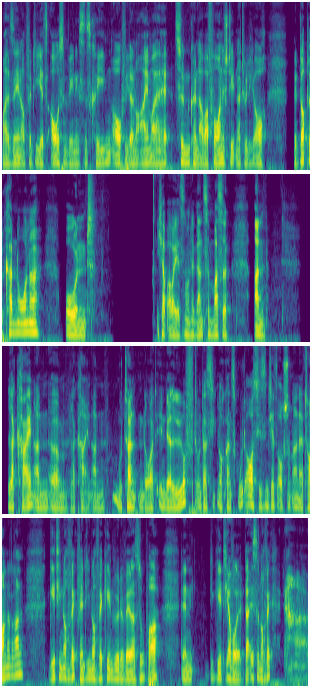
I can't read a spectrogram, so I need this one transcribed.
mal sehen, ob wir die jetzt außen wenigstens kriegen. Auch wieder nur einmal zünden können. Aber vorne steht natürlich auch eine Doppelkanone. Und ich habe aber jetzt noch eine ganze Masse an Lakaien, an ähm, Lakaien, an Mutanten dort in der Luft. Und das sieht noch ganz gut aus. Die sind jetzt auch schon an der Tonne dran. Geht die noch weg? Wenn die noch weggehen würde, wäre das super. Denn die geht, jawohl, da ist sie noch weg. Ja,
